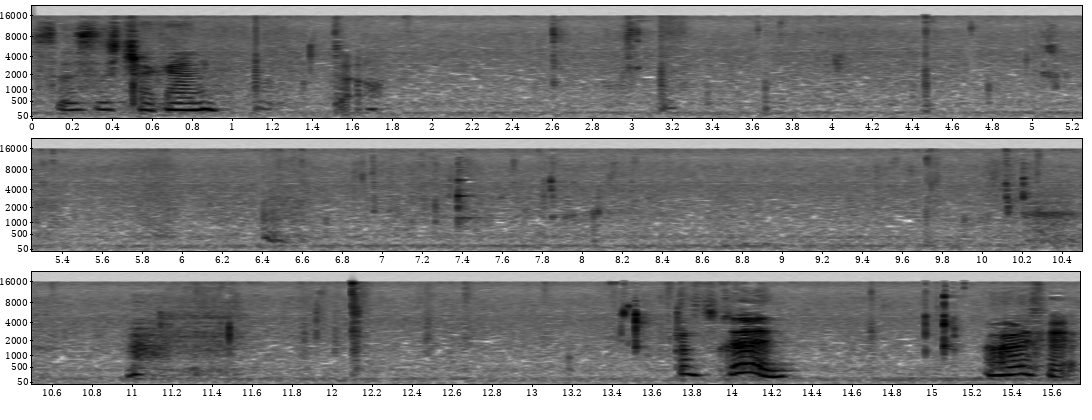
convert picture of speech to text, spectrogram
So this is chicken, so. It's good. I like it.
